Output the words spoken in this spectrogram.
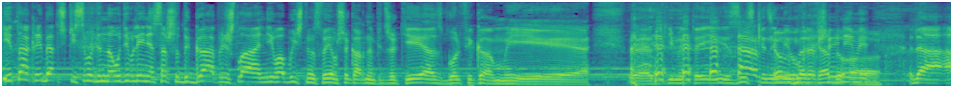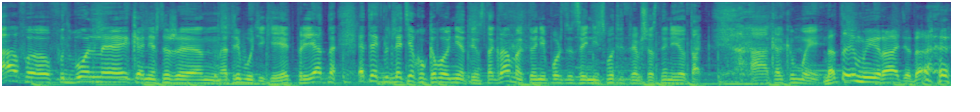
Итак, ребяточки, сегодня на удивление Саша Дега пришла не в обычном своем шикарном пиджаке, а с гольфиком и э, какими-то изысканными украшениями. Да, а в футбольной, конечно же, атрибутики. И Это приятно. Это как бы для тех, у кого нет инстаграма, кто не пользуется и не смотрит прямо сейчас на нее так, а как и мы. На то и мы и ради, да?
